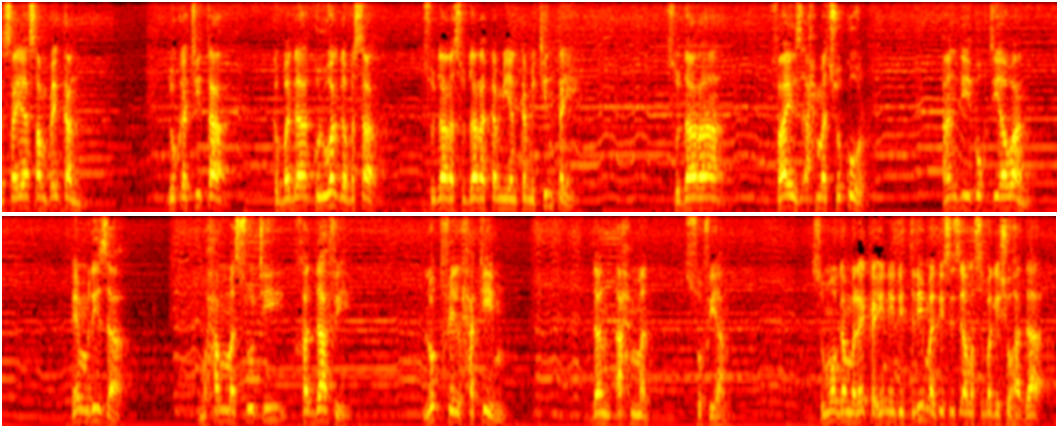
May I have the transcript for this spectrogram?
saya sampaikan duka cita kepada keluarga besar saudara-saudara kami yang kami cintai. Saudara Faiz Ahmad Syukur, Andi Uktiawan, M. Riza, Muhammad Suci Khaddafi, Lutfil Hakim, dan Ahmad Sufyan. Semoga mereka ini diterima di sisi Allah sebagai syuhada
